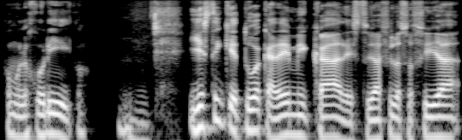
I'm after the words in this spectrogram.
como lo jurídico. Y esta inquietud académica de estudiar filosofía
